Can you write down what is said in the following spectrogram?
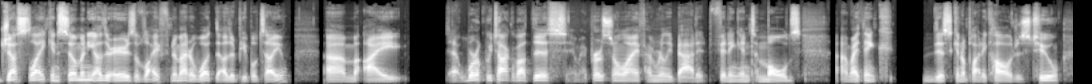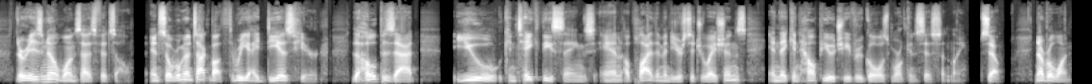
just like in so many other areas of life, no matter what the other people tell you. Um, I at work we talk about this. In my personal life, I'm really bad at fitting into molds. Um, I think this can apply to colleges too. There is no one size fits all. And so we're going to talk about three ideas here. The hope is that you can take these things and apply them into your situations, and they can help you achieve your goals more consistently. So, number one,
